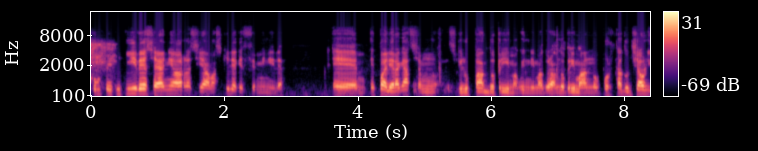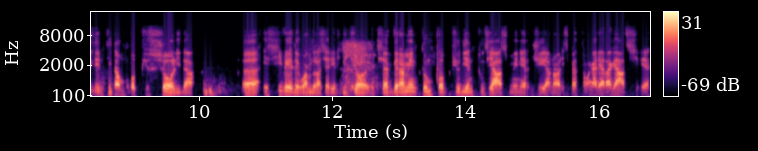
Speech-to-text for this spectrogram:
competitive, senior, sia maschile che femminile. E, ehm, e, poi le ragazze hanno, sviluppando prima, quindi maturando prima, hanno portato già un'identità un po' più solida Uh, e si vede quando la serie B gioca, c'è veramente un po' più di entusiasmo, energia no? rispetto magari a ragazzi che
